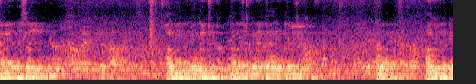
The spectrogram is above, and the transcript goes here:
अब यसलाई हलमा ल्याउँदैछु प्रदर्शनको लागि तयारी गरेको छु र हजुरहरू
